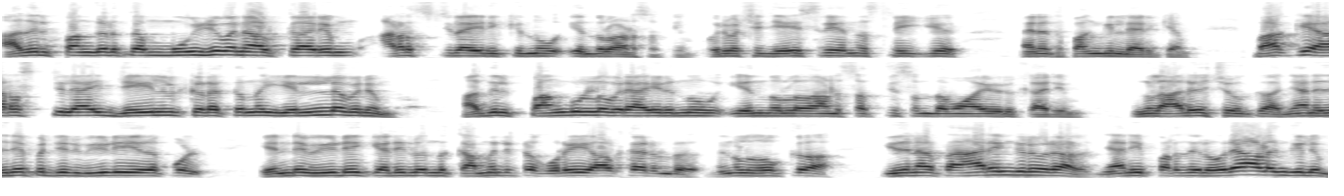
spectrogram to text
അതിൽ പങ്കെടുത്ത മുഴുവൻ ആൾക്കാരും അറസ്റ്റിലായിരിക്കുന്നു എന്നുള്ളതാണ് സത്യം. ഒരുപക്ഷെ ജയശ്രീ എന്ന സ്ത്രീക്ക് അതിനകത്ത് പങ്കില്ലായിരിക്കാം. ബാക്കി അറസ്റ്റിലായി ജയിലിൽ കിടക്കുന്ന എല്ലാവരും അതിൽ പങ്കുള്ളവരായിരുന്നു എന്നുള്ളതാണ് സത്യസന്ധമായ ഒരു കാര്യം. നിങ്ങൾ ആലോചിച്ച് നോക്കുക. ഞാൻ ഇതിനെപ്പറ്റി ഒരു വീഡിയോ ചെയ്തപ്പോൾ എന്റെ വീഡിയോയ്ക്ക് അടിയിൽ ഒന്ന് കമന്റ് ഇട്ട കുറേ ആൾക്കാരുണ്ട്. നിങ്ങൾ നോക്കുക. ഇതിനകത്ത് ആരെങ്കിലും ഒരാൾ ഞാൻ ഈ പറഞ്ഞതിൽ ഒരാളെങ്കിലും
